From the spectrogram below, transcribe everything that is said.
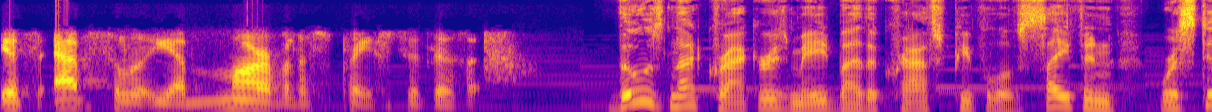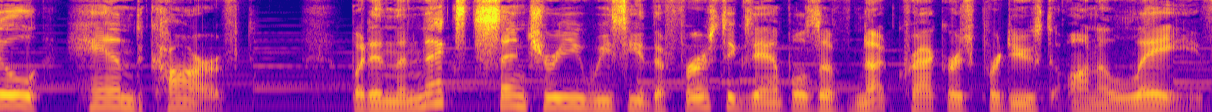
It's absolutely a marvelous place to visit. Those nutcrackers made by the craftspeople of Seiffen were still hand carved. But in the next century, we see the first examples of nutcrackers produced on a lathe.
